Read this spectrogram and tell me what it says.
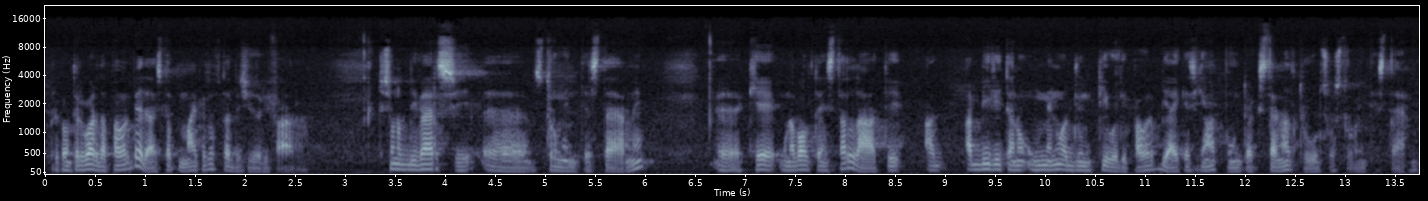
Per quanto riguarda Power BI Desktop, Microsoft ha deciso di farlo. Ci sono diversi eh, strumenti esterni eh, che una volta installati abilitano un menu aggiuntivo di Power BI che si chiama appunto External Tools o strumenti esterni.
